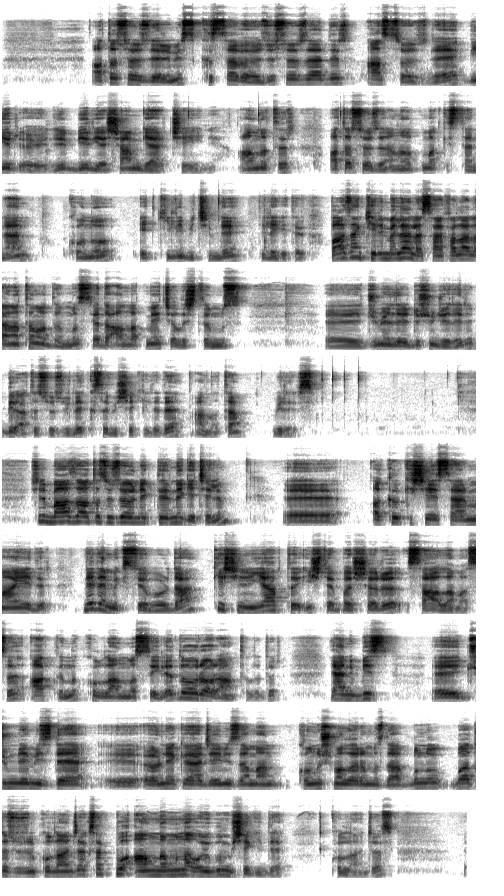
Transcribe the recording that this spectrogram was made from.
Atasözlerimiz kısa ve özlü sözlerdir. Az sözle bir öğüdü, bir yaşam gerçeğini anlatır. Atasözleri anlatmak istenen konu etkili biçimde dile getirir. Bazen kelimelerle, sayfalarla anlatamadığımız ya da anlatmaya çalıştığımız e, cümleleri, düşünceleri bir atasözüyle kısa bir şekilde de anlatabiliriz. Şimdi bazı atasözü örneklerine geçelim. E, akıl kişiye sermayedir. Ne demek istiyor burada? Kişinin yaptığı işte başarı sağlaması, aklını kullanmasıyla doğru orantılıdır. Yani biz e, cümlemizde e, örnek vereceğimiz zaman konuşmalarımızda bunu bu atasözünü kullanacaksak bu anlamına uygun bir şekilde kullanacağız.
